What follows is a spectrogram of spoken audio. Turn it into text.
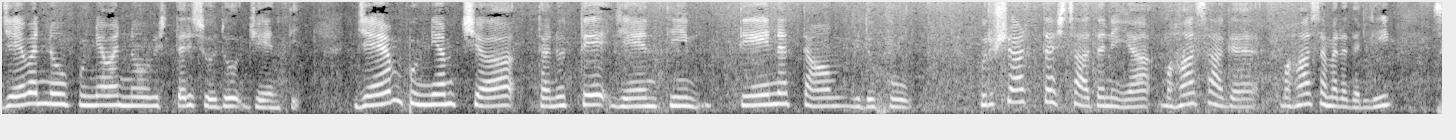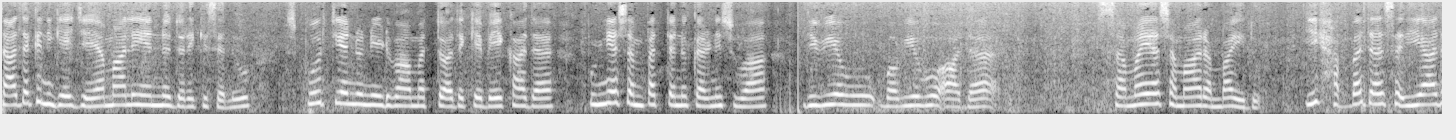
ಜಯವನ್ನು, ಪುಣ್ಯವನ್ನು ವಿಸ್ತರಿಸುವುದು ಜಯಂತಿ. ಜಯಂ ಪುಣ್ಯಂ ಚ ತನುತೆ ಜಯಂತೀಂ, ತೇನ ತಾಂ ವಿದುಹು. ಪುರುಷಾರ್ಥ ಸಾಧನೆಯ ಮಹಾಸಾಗ, ಮಹಾಸಮರದಲ್ಲಿ ಸಾಧಕನಿಗೆ ಜಯಮಾಲೆಯನ್ನು ದೊರಕಿಸಲು ಸ್ಫೂರ್ತಿಯನ್ನು ನೀಡುವ ಮತ್ತು ಅದಕ್ಕೆ ಬೇಕಾದ ಪುಣ್ಯ ಸಂಪತ್ತನ್ನು ಕರುಣಿಸುವ ದಿವ್ಯವೂ ಭವ್ಯವೂ ಆದ ಸಮಯ ಸಮಾರಂಭ ಇದು. ಈ ಹಬ್ಬದ ಸರಿಯಾದ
